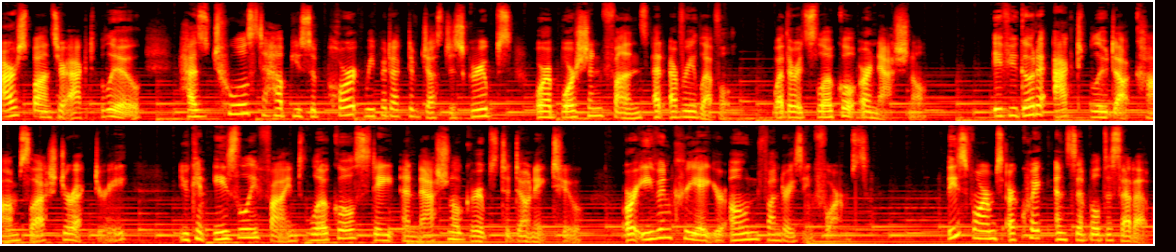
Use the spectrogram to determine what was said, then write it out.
Our sponsor, Act Blue, has tools to help you support reproductive justice groups or abortion funds at every level, whether it's local or national. If you go to actblue.com/directory, you can easily find local, state, and national groups to donate to, or even create your own fundraising forms. These forms are quick and simple to set up.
